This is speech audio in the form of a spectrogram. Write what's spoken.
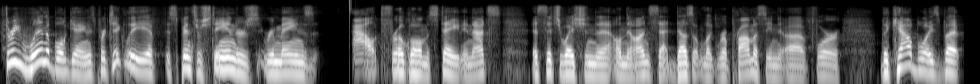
Three winnable games, particularly if Spencer Sanders remains out for Oklahoma State, and that's a situation that on the onset doesn't look real promising uh, for the Cowboys. But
